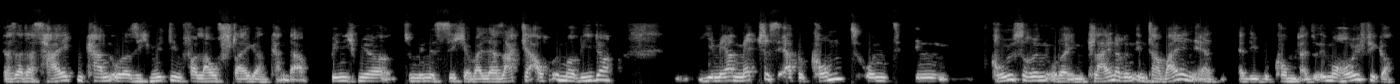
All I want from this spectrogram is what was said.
dass er das halten kann oder sich mit dem Verlauf steigern kann. Da bin ich mir zumindest sicher, weil er sagt ja auch immer wieder, je mehr Matches er bekommt und in größeren oder in kleineren Intervallen er, er die bekommt, also immer häufiger,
